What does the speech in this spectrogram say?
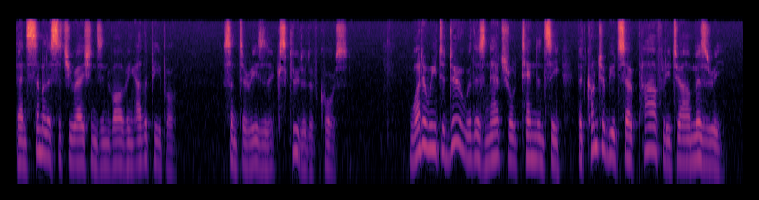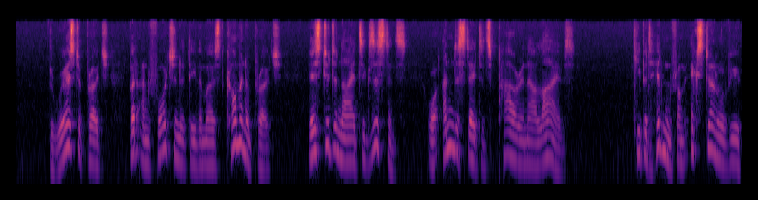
than similar situations involving other people, St. Teresa excluded, of course. What are we to do with this natural tendency that contributes so powerfully to our misery? The worst approach, but unfortunately the most common approach, is to deny its existence or understate its power in our lives. Keep it hidden from external view,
